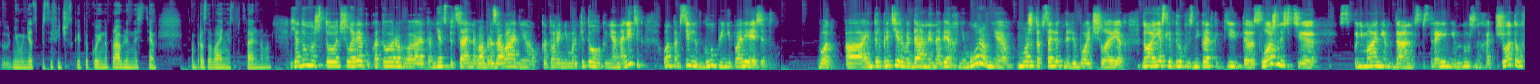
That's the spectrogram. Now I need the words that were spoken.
у него нет специфической такой направленности образования специального. Я думаю, что человек, у которого там нет специального образования, который не маркетолог и не аналитик, он там сильно вглубь и не полезет. Вот. А интерпретировать данные на верхнем уровне может абсолютно любой человек. Ну а если вдруг возникают какие-то сложности с пониманием данных, с построением нужных отчетов,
